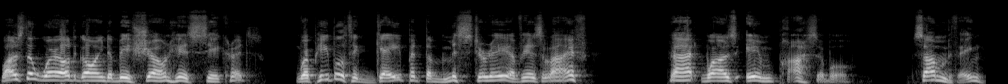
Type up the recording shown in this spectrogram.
Was the world going to be shown his secret? Were people to gape at the mystery of his life? That was impossible. Something,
